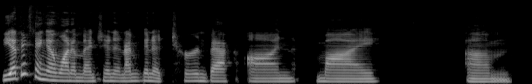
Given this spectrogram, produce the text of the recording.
the other thing I want to mention, and I'm going to turn back on my um,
